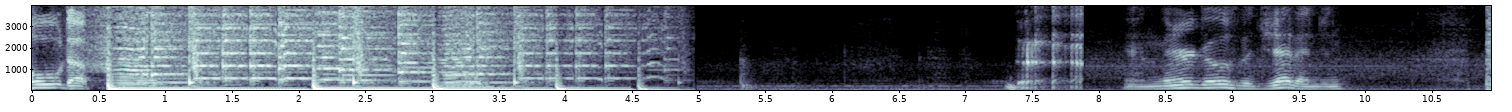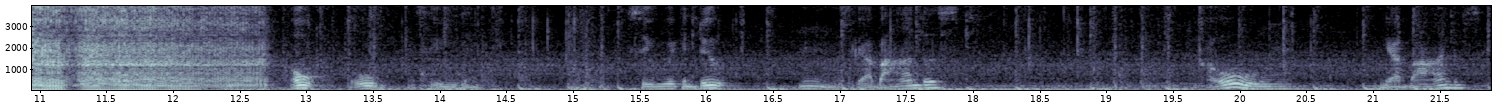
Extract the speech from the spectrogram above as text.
Hold up. And there goes the jet engine. Oh, oh, let's see what we can see what we can do. Hmm, this guy behind us. Oh, got behind us.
